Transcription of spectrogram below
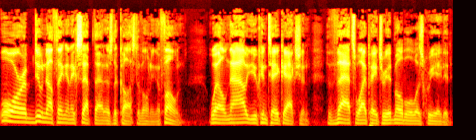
or do nothing and accept that as the cost of owning a phone? Well, now you can take action. That's why Patriot Mobile was created.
